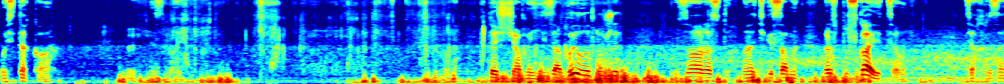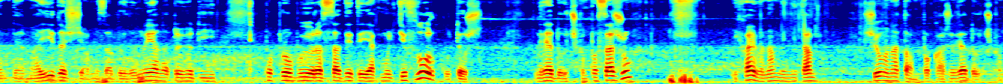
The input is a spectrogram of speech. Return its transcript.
ось така. Не знаю. Вона дощами її забила дуже зараз. Вона тільки саме розпускається. Вон, ця хризантема, її дощами забило. Ну я на той год її попробую розсадити як мультифлорку, тож рядочком посажу. І хай вона мені там, що вона там покаже рядочком.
